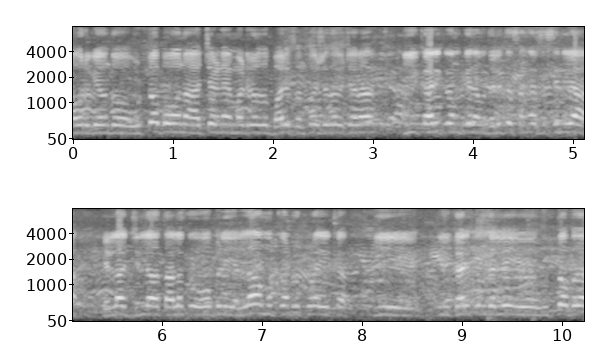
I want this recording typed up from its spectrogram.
ಅವರಿಗೆ ಒಂದು ಹುಟ್ಟುಹಬ್ಬವನ್ನು ಆಚರಣೆ ಮಾಡಿರೋದು ಭಾರಿ ಸಂತೋಷದ ವಿಚಾರ. ಈ ಕಾರ್ಯಕ್ರಮಕ್ಕೆ ನಮ್ಮ ದಲಿತ ಸಂಘರ್ಷ ಸೇನೆಯ ಎಲ್ಲ ಜಿಲ್ಲಾ, ತಾಲೂಕು, ಹೋಬಳಿ ಎಲ್ಲ ಮುಖಂಡರು ಕೂಡ ಈ ಈ ಈ ಕಾರ್ಯಕ್ರಮದಲ್ಲಿ ಹುಟ್ಟುಹಬ್ಬದ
